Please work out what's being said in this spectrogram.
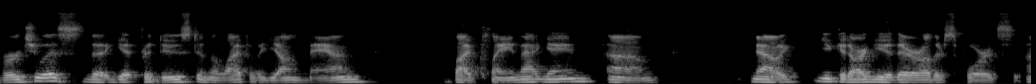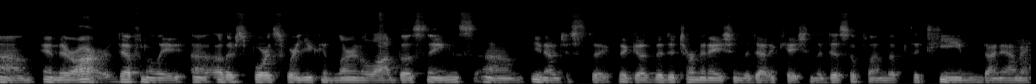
virtuous that get produced in the life of a young man by playing that game. Um, now, you could argue there are other sports, um, and there are definitely uh, other sports where you can learn a lot of those things. Um, you know, just the, the, the determination, the dedication, the discipline, the, the team dynamic.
